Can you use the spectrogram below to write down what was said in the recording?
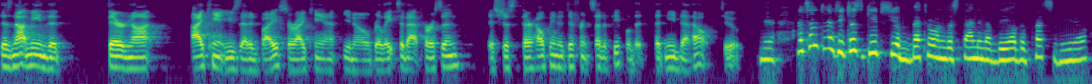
does not mean that they're not. I can't use that advice or I can't, you know, relate to that person. It's just they're helping a different set of people that that need that help too. Yeah, and sometimes it just gives you a better understanding of the other person. You know,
